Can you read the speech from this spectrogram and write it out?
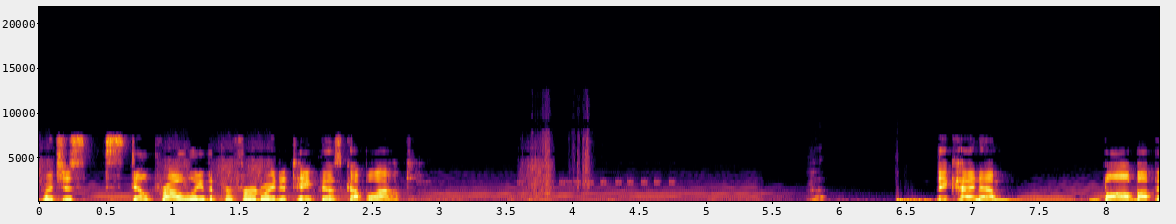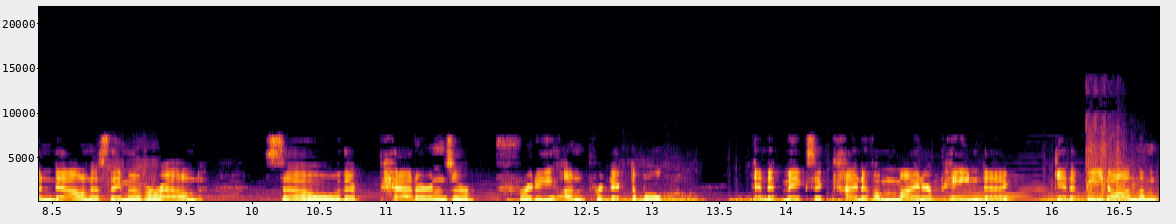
which is still probably the preferred way to take those couple out. They kind of bob up and down as they move around, so their patterns are pretty unpredictable, and it makes it kind of a minor pain to get a beat on them.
